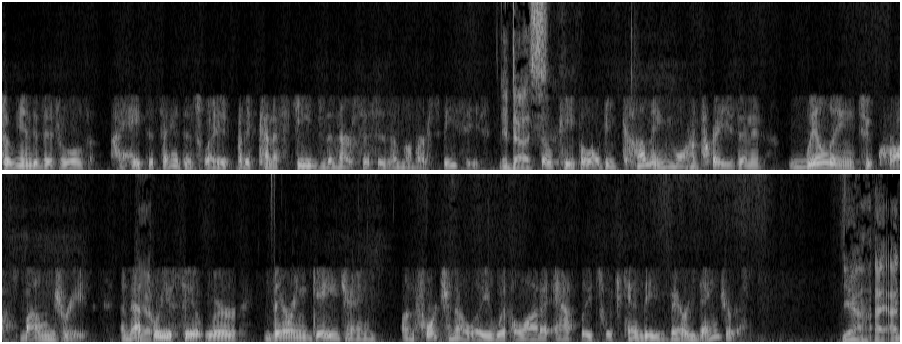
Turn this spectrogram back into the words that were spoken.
so individuals, I hate to say it this way, but it kind of feeds the narcissism of our species. It does. So people are becoming more brazen and willing to cross boundaries. And that's yep. where you see it where they're engaging, unfortunately, with a lot of athletes, which can be very dangerous. Yeah, I, I,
